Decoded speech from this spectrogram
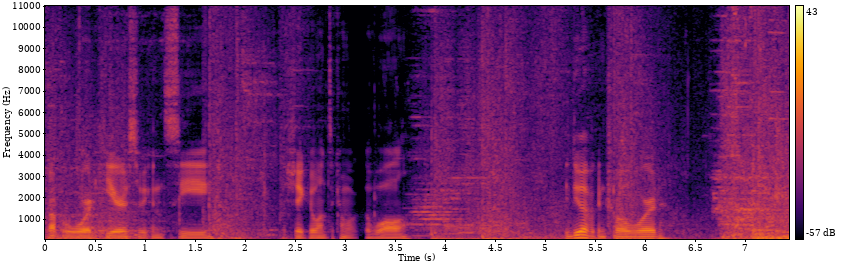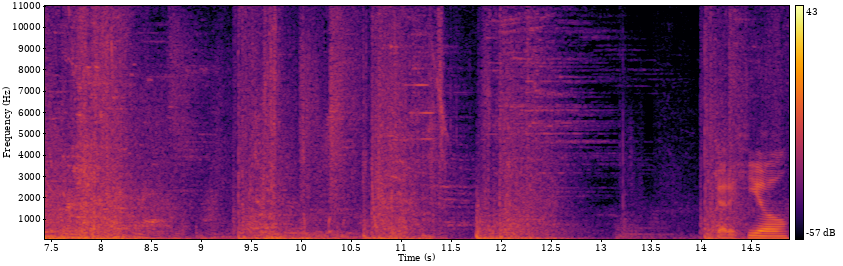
Drop a ward here so we can see the Shaco wants to come up the wall. We do have a control ward. Get a heal.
